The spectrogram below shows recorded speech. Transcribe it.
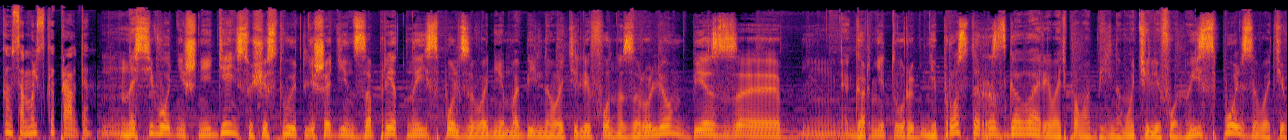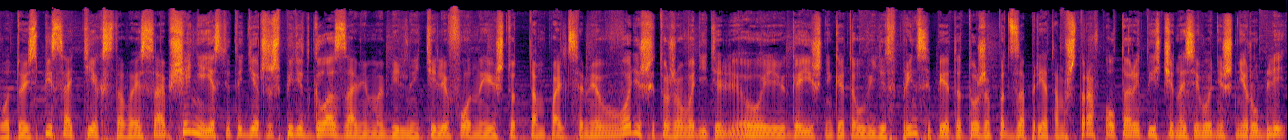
«Комсомольской правды». На сегодняшний день существует лишь один запрет на использование мобильного телефона за рулем без э, гарнитуры. Не просто разговаривать по мобильному телефону, использовать его, то есть писать текстовое сообщение. Если ты держишь перед глазами мобильный телефон и что-то там пальцами вводишь, и тоже водитель, ой, гаишник это увидит, в принципе, это тоже под запретом. Штраф полторы тысячи на сегодняшний рубли,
